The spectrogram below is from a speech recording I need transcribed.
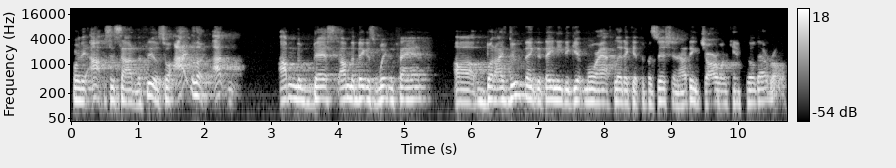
for the opposite side of the field. So I look, I, I'm the best, I'm the biggest Witten fan. Uh, but I do think that they need to get more athletic at the position. I think Jarwin can fill that role.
